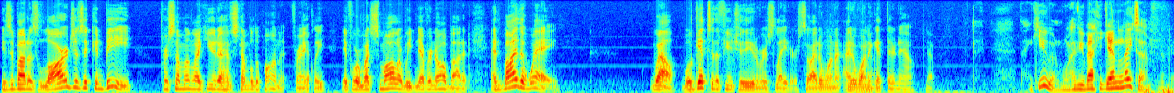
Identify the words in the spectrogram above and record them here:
is about as large as it can be for someone like you to have stumbled upon it. Frankly, if we're much smaller, we'd never know about it. And by the way, well, we'll get to the future of the universe later, so I don't want to. I don't want to get there now. Yep. Thank you, and we'll have you back again later. Okay.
